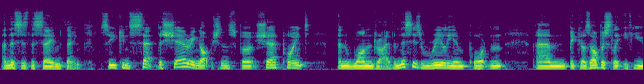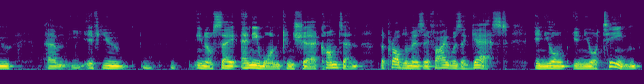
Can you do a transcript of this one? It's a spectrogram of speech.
and this is the same thing. So you can set the sharing options for SharePoint and OneDrive. And this is really important um, because obviously if you um, if you you know, say anyone can share content. The problem is if I was a guest in your in your team,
